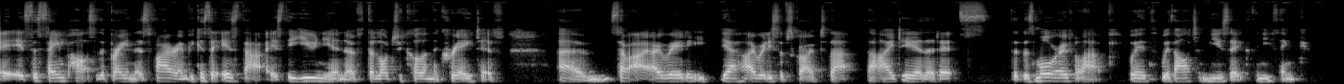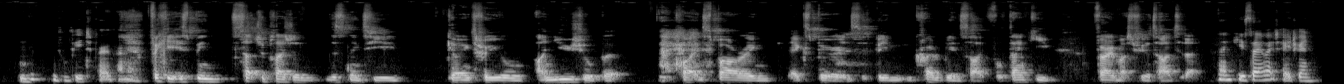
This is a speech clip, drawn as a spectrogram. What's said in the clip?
It's the same parts of the brain that's firing because it is that it's the union of the logical and the creative. Um, so I, I, really, yeah, I really subscribe to that that idea that it's that there's more overlap with with art and music than you think mm. in computer programming. Vicky, it's been such a pleasure listening to you going through your unusual but quite inspiring experience. It's been incredibly insightful. Thank you very much for your time today. Thank you so much, Adrian.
